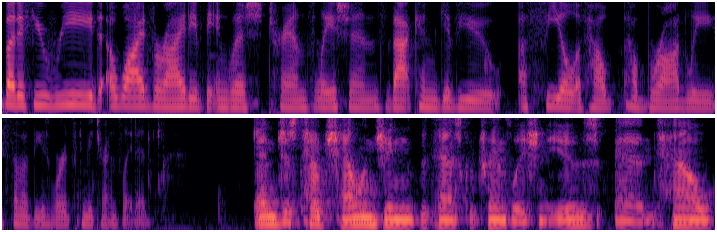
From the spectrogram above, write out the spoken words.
but if you read a wide variety of the English translations, that can give you a feel of how, how broadly some of these words can be translated. And just how challenging the task of translation is, and how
